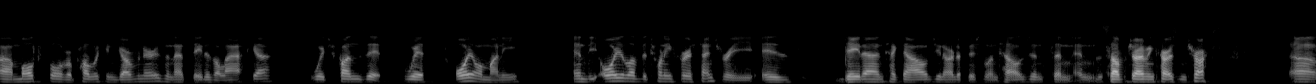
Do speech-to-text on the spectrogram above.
uh, multiple Republican governors, and that state is Alaska, which funds it with oil money. And the oil of the 21st century is data and technology and artificial intelligence and, and self-driving cars and trucks. Uh,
